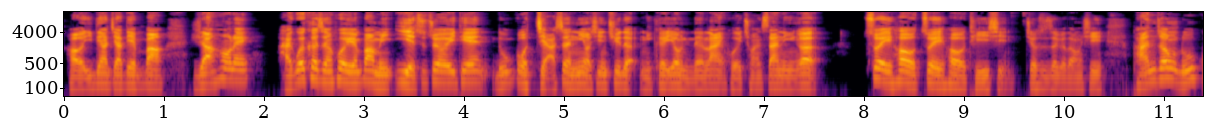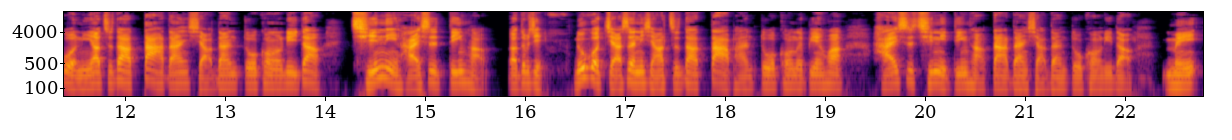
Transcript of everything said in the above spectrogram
好，一定要加电报。然后呢，海龟课程会员报名也是最后一天。如果假设你有兴趣的，你可以用你的 LINE 回传三零二。最后，最后提醒就是这个东西，盘中如果你要知道大单、小单、多空的力道，请你还是盯好啊，对不起。如果假设你想要知道大盘多空的变化，还是请你盯好大单、小单、多空力道，没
